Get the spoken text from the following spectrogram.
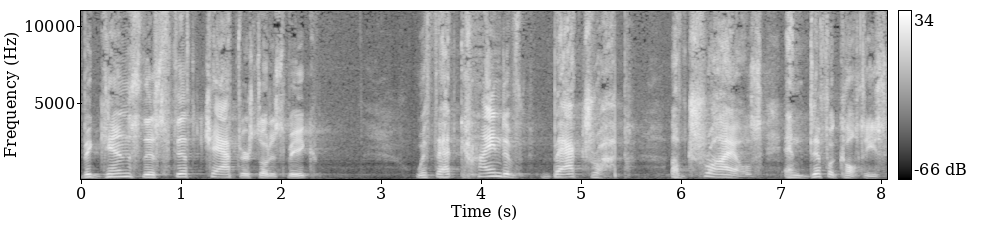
begins this fifth chapter, so to speak, with that kind of backdrop of trials and difficulties.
